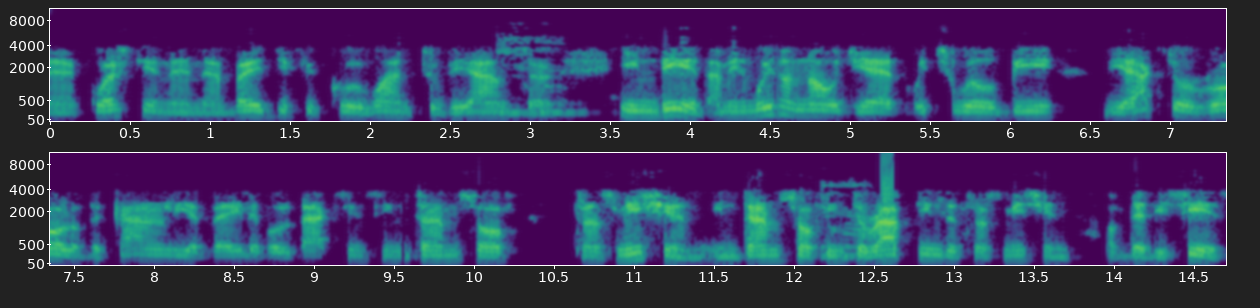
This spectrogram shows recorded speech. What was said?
uh, question and a very difficult one to be answered. Mm-hmm. Indeed, I mean, we don't know yet which will be the actual role of the currently available vaccines in terms of transmission, in terms of mm-hmm. interrupting the transmission of the disease.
